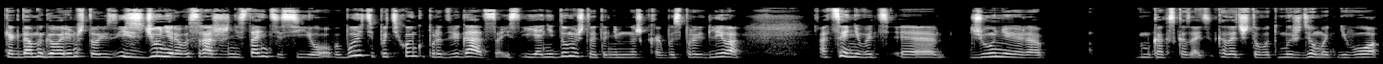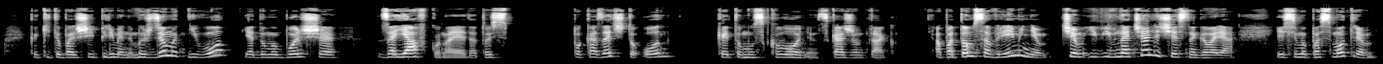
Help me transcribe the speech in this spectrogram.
Когда мы говорим, что из, из джуниора вы сразу же не станете CEO, вы будете потихоньку продвигаться. И, и я не думаю, что это немножко как бы справедливо оценивать э, джуниора как сказать, сказать, что вот мы ждем от него какие-то большие перемены. Мы ждем от него, я думаю, больше заявку на это, то есть показать, что он к этому склонен, скажем так. А потом со временем, чем и, и в начале, честно говоря, если мы посмотрим,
